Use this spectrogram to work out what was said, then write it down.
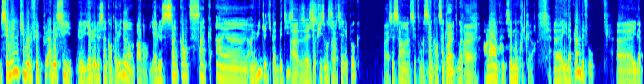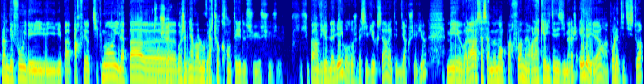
S'il y en a une qui me le fait plus. Ah, ben si, euh, il y avait le 50 à 8. Non, non, pardon. Il y a le 55 1, 8, je dis pas de bêtises. Ah, Ceux qu'ils ont sortis à l'époque. C'est ça, hein, c'était un 55 à 8. Voilà. Alors là, c'est mon coup de cœur. Euh, il a plein de défauts. Euh, il a plein de défauts. Il est, il est, pas parfait optiquement. Il a pas. Euh, moi, j'aime bien voir l'ouverture crantée dessus je suis pas un vieux de la vieille, pourtant je suis pas si vieux que ça, arrêtez de dire que je suis vieux. Mais voilà, ça, ça me manque parfois. Mais alors la qualité des images. Et d'ailleurs, pour la petite histoire,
